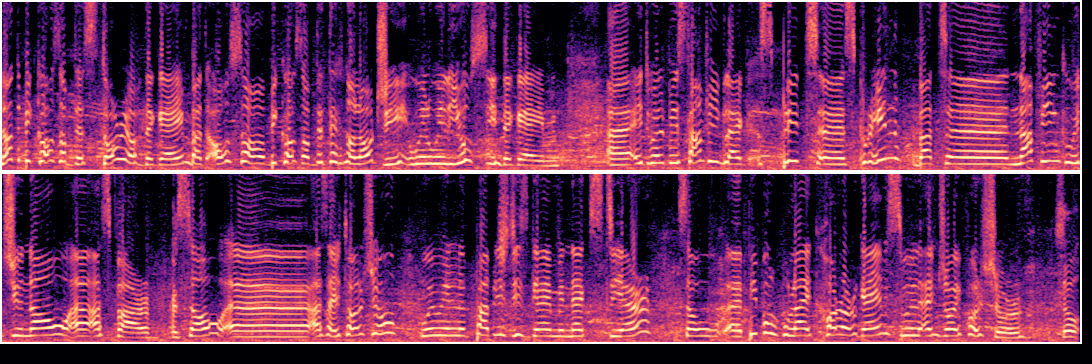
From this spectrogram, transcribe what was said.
not because of the story of the game but also because of the technology we will use in the game. Uh, it will be something like split uh, screen but uh, nothing which you know uh, as far. So uh, as i told you we will publish this game next year. So uh, people who like horror games will enjoy for sure. So,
